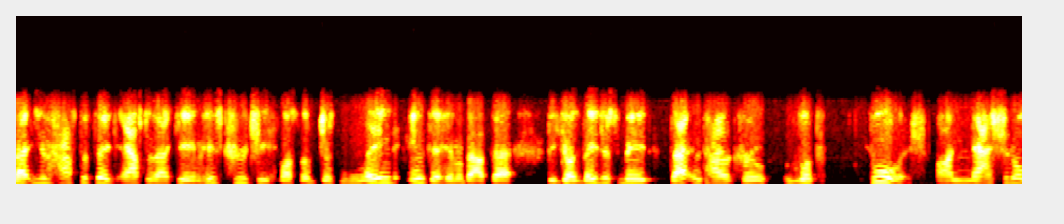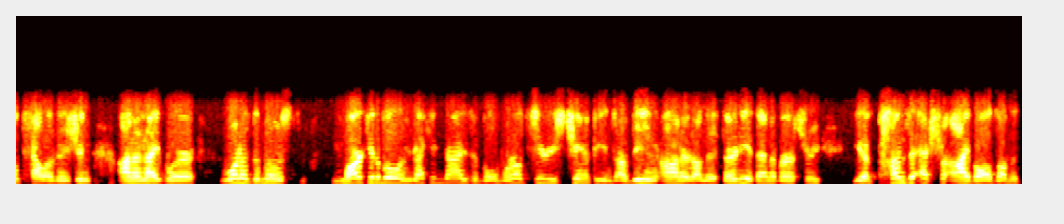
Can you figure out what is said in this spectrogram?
that you have to think after that game, his crew chief must have just laid into him about that because they just made that entire crew look foolish on national television on a night where one of the most marketable and recognizable World Series champions are being honored on their 30th anniversary. You have tons of extra eyeballs on the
